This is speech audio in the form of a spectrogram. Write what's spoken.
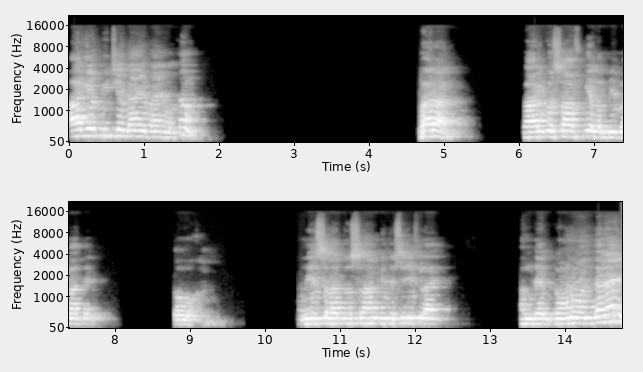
آگے پیچھے دائیں بائیں ہوتا ہوں۔ بہرحال، کار کو صاف کیا، لمبی بات ہے۔ تو ابھی صلاحت السلام کی تشریف لائے۔ اندر دونوں اندر ہیں۔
